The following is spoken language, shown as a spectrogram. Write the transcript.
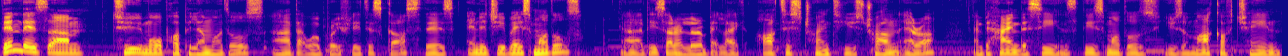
Then there's um, two more popular models uh, that we'll briefly discuss. There's energy-based models. Uh, these are a little bit like artists trying to use trial and error. And behind the scenes, these models use a Markov chain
